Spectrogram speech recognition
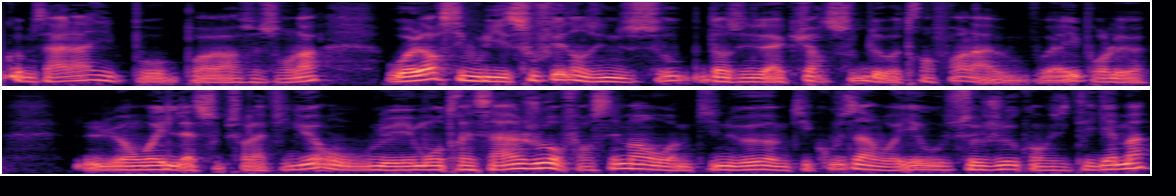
comme ça là pour, pour avoir ce son là ou alors si vous vouliez souffler dans une soupe dans une la cuillère de soupe de votre enfant là vous voyez pour le lui envoyer de la soupe sur la figure, ou lui montrer ça un jour, forcément, ou un petit neveu, un petit cousin, vous voyez, ou ce jeu quand vous étiez gamin,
